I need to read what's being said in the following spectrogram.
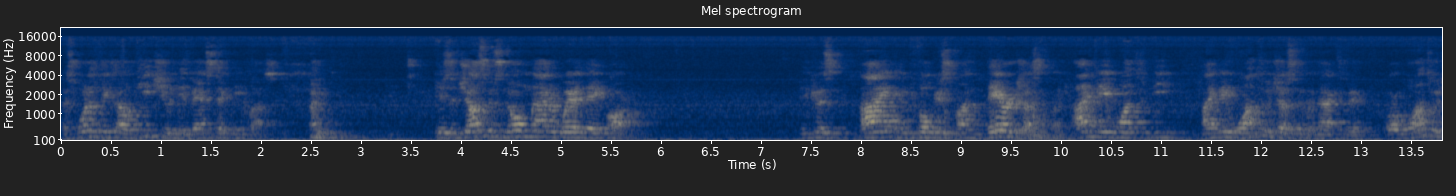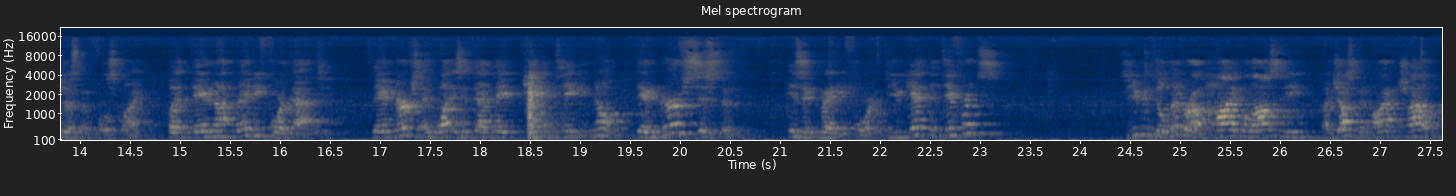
That's one of the things I'll teach you in the advanced technique class. is adjustments no matter where they are. Because I am focused on their adjustment. Like I may want to be, I may want to adjust them with activate or want to adjust them full spine, but they're not ready for that. Their nerves, and what is it that they can't take it? No, their nerve system isn't ready for it. Do you get the difference? So you can deliver a high velocity adjustment on a child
